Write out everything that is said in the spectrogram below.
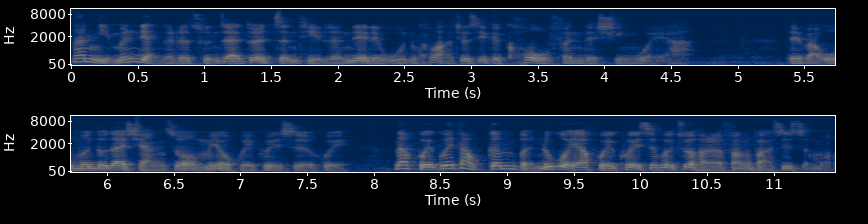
那你们两个的存在对整体人类的文化就是一个扣分的行为啊，对吧？我们都在享受，没有回馈社会。那回归到根本，如果要回馈社会，最好的方法是什么？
